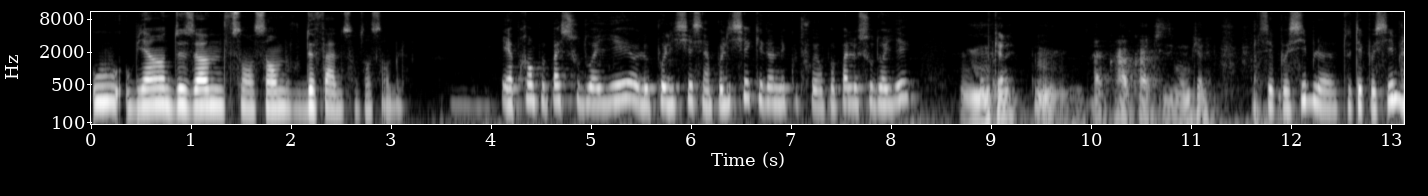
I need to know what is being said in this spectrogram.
ou, ou bien deux hommes sont ensemble ou deux femmes sont ensemble. Et après, on peut pas soudoyer. euh, Le policier, c'est un policier qui donne les coups de fouet. On peut pas le soudoyer. ممکنه م، هر, هر, هر چیزی ممکنه C'est possible, tout est possible.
